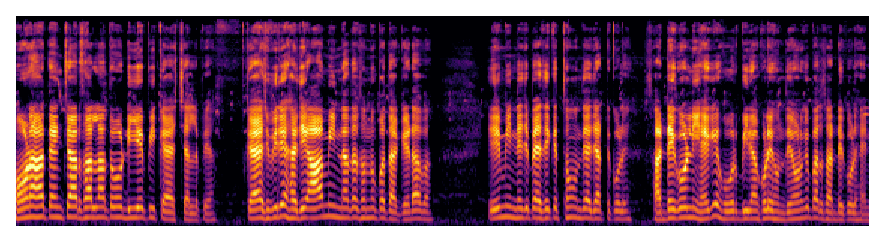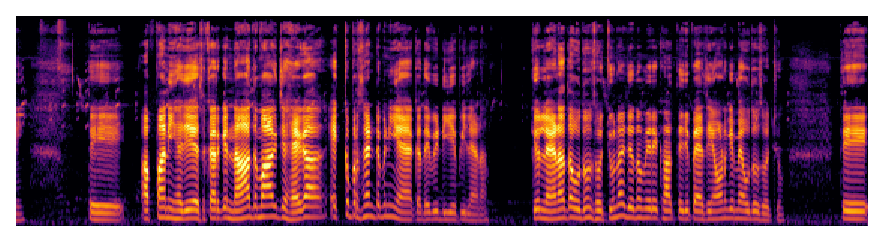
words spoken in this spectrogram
ਹੁਣ ਆਹ 3-4 ਸਾਲਾਂ ਤੋਂ ਡੀਏਪੀ ਕੈਸ਼ ਚੱਲ ਪਿਆ। ਕੈਸ਼ ਵੀਰੇ, ਹਜੇ ਆਹ ਮਹੀਨਾ ਤਾਂ ਤੁਹਾਨੂੰ ਪਤਾ ਕਿਹੜਾ ਵਾ। ਇਹ ਮਹੀਨੇ 'ਚ ਪੈਸੇ ਕਿੱਥੋਂ ਹੁੰਦੇ ਆ ਜੱਟ ਕੋਲੇ? ਸਾਡੇ ਕੋਲ ਨਹੀਂ ਹੈਗੇ, ਹੋਰ ਵੀਰਾਂ ਕੋਲੇ ਹੁੰਦੇ ਹੋਣਗੇ, ਪਰ ਸਾਡੇ ਕੋਲ ਹੈ ਨਹੀਂ। ਤੇ ਆਪਾਂ ਨਹੀਂ ਹਜੇ ਇਸ ਕਰਕੇ ਨਾ ਦਿਮਾਗ 'ਚ ਹੈਗਾ 1% ਵੀ ਨਹੀਂ ਆਇਆ ਕਦੇ ਵੀ ਡੀਏਪੀ ਲੈਣਾ। ਕਿਉਂ ਲੈਣਾ ਤਾਂ ਉਦੋਂ ਸੋਚੂ ਨਾ, ਜਦੋਂ ਮੇਰੇ ਖਾਤੇ 'ਚ ਪੈਸੇ ਆਉਣਗੇ, ਮੈਂ ਉਦੋਂ ਸੋਚੂ। ਤੇ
